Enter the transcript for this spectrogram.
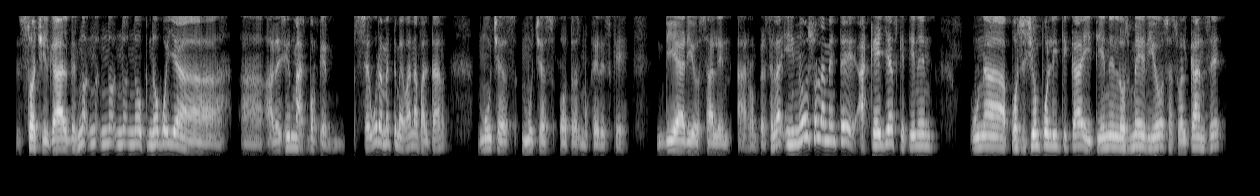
Xochitl Galvez, no, no, no, no, voy a, a, a decir más porque seguramente me van a faltar muchas, muchas otras mujeres que diario salen a rompérsela. Y no solamente aquellas que tienen una posición política y tienen los medios a su alcance,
